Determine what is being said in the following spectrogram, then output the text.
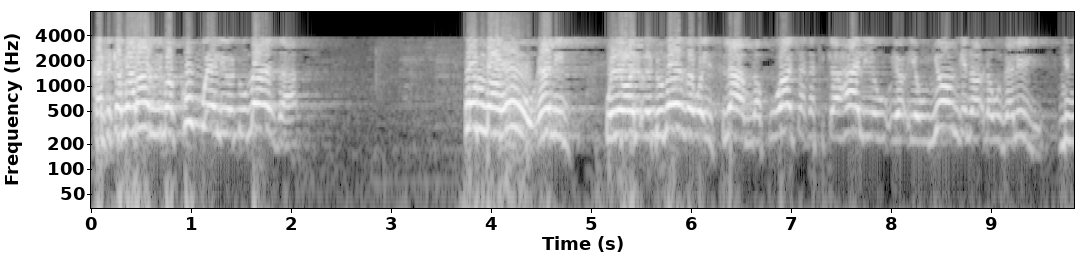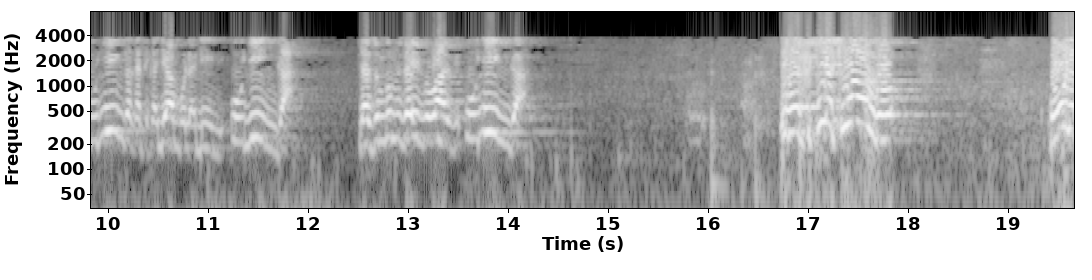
Katika maradhi makubwa yaliyodumaza umma huu yani uliodumaza waislamu na kuacha katika hali ya, ya, ya unyonge na, na udhalili ni ujinga katika jambo la dini. Ujinga. Nazungumza hivyo wazi ujinga. Imefikia kiwango kwa ule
